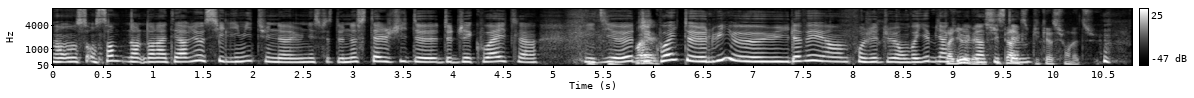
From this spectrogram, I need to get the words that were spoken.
On, sent dans, l'interview aussi limite une, une, espèce de nostalgie de, de Jake White. Là. Il dit euh, Jake White, euh, lui, euh, il avait un projet de jeu. On voyait bien qu'il avait un système. explication là-dessus.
